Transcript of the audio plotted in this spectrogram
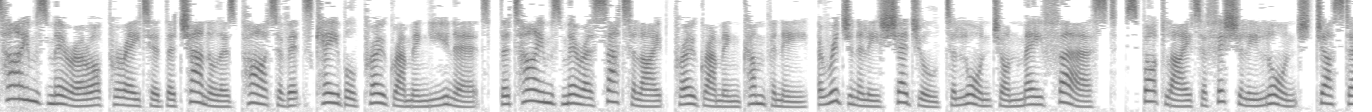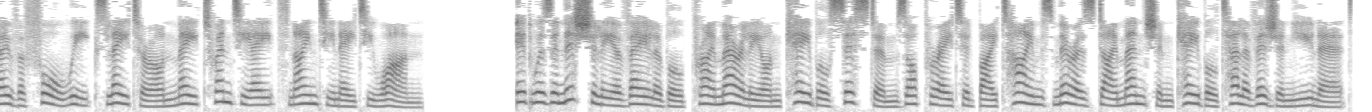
Times Mirror operated the channel as part of its cable programming unit, the Times Mirror Satellite Programming Company, originally scheduled to launch on May 1. Spotlight officially launched just over four weeks later on May 28, 1981. It was initially available primarily on cable systems operated by Times Mirror's Dimension cable television unit.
